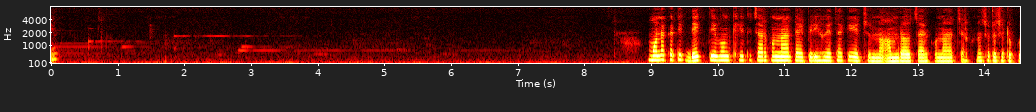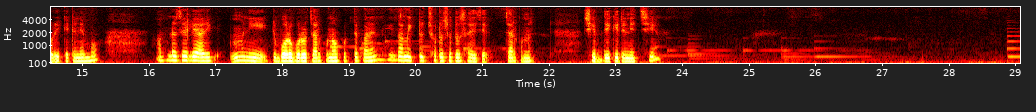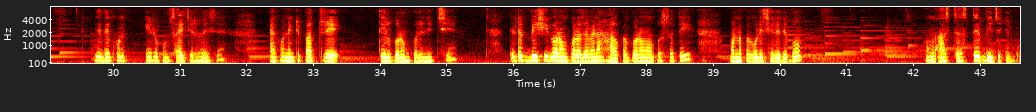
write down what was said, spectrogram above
মনাকাটি দেখতে এবং খেতে চারকোনা টাইপেরই হয়ে থাকে, এর জন্য আমরাও চারকোনা চারকোনা ছোট ছোট করে কেটে নেব। আপনারা চাইলে আর মানে একটু বড় বড় চারকোনাও করতে পারেন, কিন্তু আমি একটু ছোট ছোট সাইজের চারকোনা শেপ দিয়ে কেটে নিচ্ছি। যে দেখুন, এরকম সাইজের হয়েছে। এখন একটি পাত্রে তেল গরম করে নিচ্ছি। তেলটা বেশি গরম করা যাবে না, হালকা গরম অবস্থাতেই মনাকাগুলি ছেড়ে দেব এবং আস্তে আস্তে ভেজে নেব।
